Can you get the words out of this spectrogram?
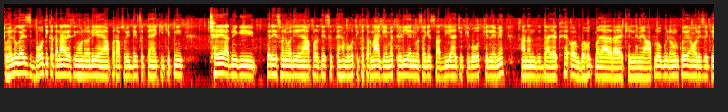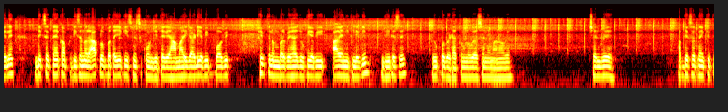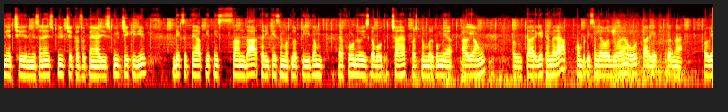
तो hello guys बहुत ही खतरनाक रेसिंग होने वाली है। यहाँ पर आप सभी देख सकते हैं कि कितनी छः आदमी की रेस होने वाली है। यहाँ पर देख सकते हैं बहुत ही खतरनाक गेम है। थ्री एनिमेशन के साथ दिया है, जो कि बहुत खेलने में आनंददायक है और बहुत मज़ा आ रहा है खेलने में। आप लोग भी डाउनलोड करें और इसे खेलें। देख सकते हैं कंपटीशन और आप लोग बताइए कि इसमें से कौन जीतेगा। हमारी गाड़ी अभी अभी फिफ्थ नंबर पे है, जो कि अभी आगे निकलेगी। धीरे से रुको बेटा तुम लोग, ऐसे नहीं मानोगे। चल बे। आप देख सकते हैं कितनी अच्छी एनिमेशन है। स्पीड चेक कर सकते हैं आज स्पीड चेक कीजिए। देख सकते हैं आप कितनी शानदार तरीके से मतलब कि एकदम एफोर्ड जो इसका बहुत अच्छा है। फ़र्स्ट नंबर को मैं आ गया हूँ। अब टारगेट है मेरा कंपटीशन लेवल जो है वो टारगेट करना है।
